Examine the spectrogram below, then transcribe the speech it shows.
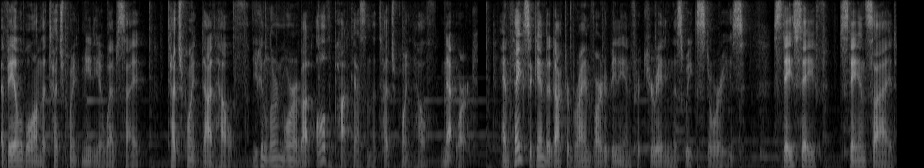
available on the Touchpoint Media website touchpoint.health. You can learn more about all the podcasts on the Touchpoint Health Network. And thanks again to Dr. Bryan Vartabedian for curating this week's stories. Stay safe, stay inside,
